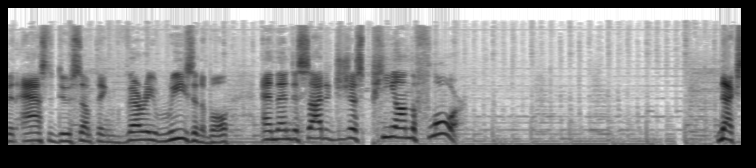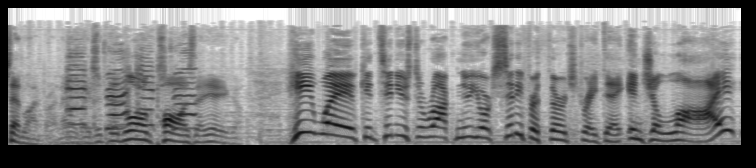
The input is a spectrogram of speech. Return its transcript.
been asked to do something very reasonable and then decided to just pee on the floor? Next headline, Brian. That was a- Extra, a long extra. pause there. There you go. Heat wave continues to rock New York City for third straight day. In July,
